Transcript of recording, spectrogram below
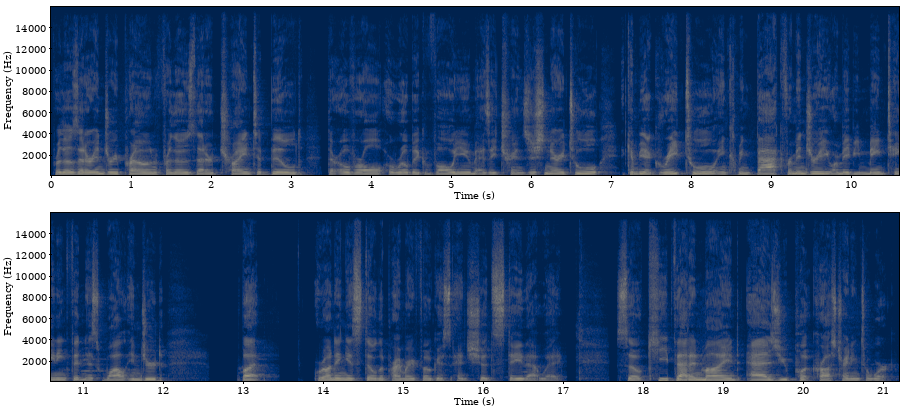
for those that are injury prone, for those that are trying to build their overall aerobic volume as a transitionary tool. It can be a great tool in coming back from injury or maybe maintaining fitness while injured. But running is still the primary focus and should stay that way. So keep that in mind as you put cross training to work.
